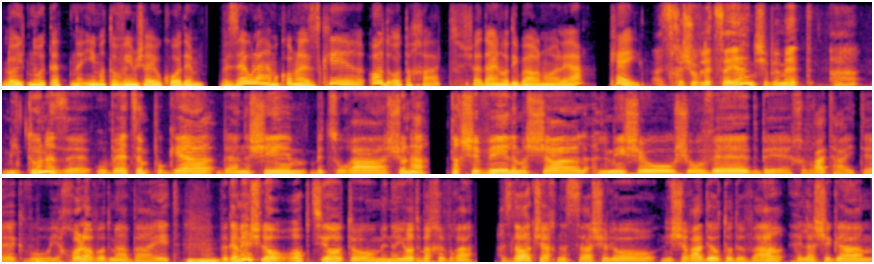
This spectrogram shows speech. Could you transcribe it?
לא ייתנו את התנאים הטובים שהיו קודם. וזה אולי המקום להזכיר עוד אות אחת, שעדיין לא דיברנו עליה, K. אז חשוב לציין שבאמת המיתון הזה הוא בעצם פוגע באנשים בצורה שונה. תחשבי למשל על מישהו שעובד בחברת הייטק והוא יכול לעבוד מהבית Mm-hmm. וגם יש לו אופציות או מניות בחברה. אז לא רק שההכנסה שלו נשארה די אותו דבר, אלא שגם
